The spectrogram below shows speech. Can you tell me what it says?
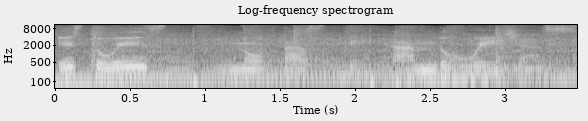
Esto es Notas dejando huellas.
